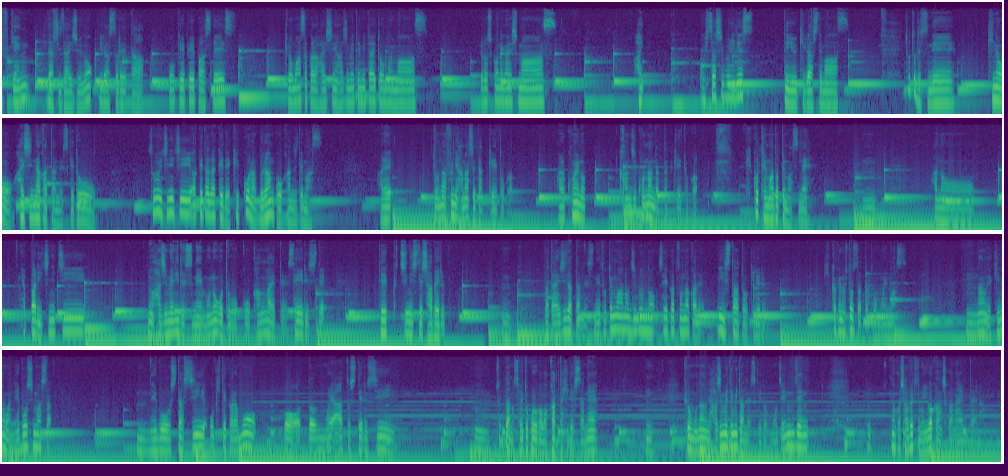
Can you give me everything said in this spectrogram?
岐阜県飛騨市在住のイラストレーター OK ペーパースです。今日も朝から配信始めてみたいと思います。よろしくお願いします。はい。お久しぶりですっていう気がしてます。ちょっとですね昨日配信なかったんですけどその1日空けただけで結構なブランクを感じてます。あれどんな風に話してたっけとか。あれ声の感じこんなんだったっけとか。結構手間取ってますね。うん。あのー、やっぱり一日の初めにですね物事をこう考えて整理してで口にしてしゃべる。うん。やっぱ大事だったんですね。とてもあの自分の生活の中でいいスタートを切れるきっかけの一つだったと思います。うん、なので昨日は寝坊しました、うん、寝坊したし起きてからもぼーっともやっとしてるし、うん、ちょっとあのそういうところが分かった日でしたね、うん、今日もなので始めてみたんですけどもう全然なんか喋ってても違和感しかないみたいな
